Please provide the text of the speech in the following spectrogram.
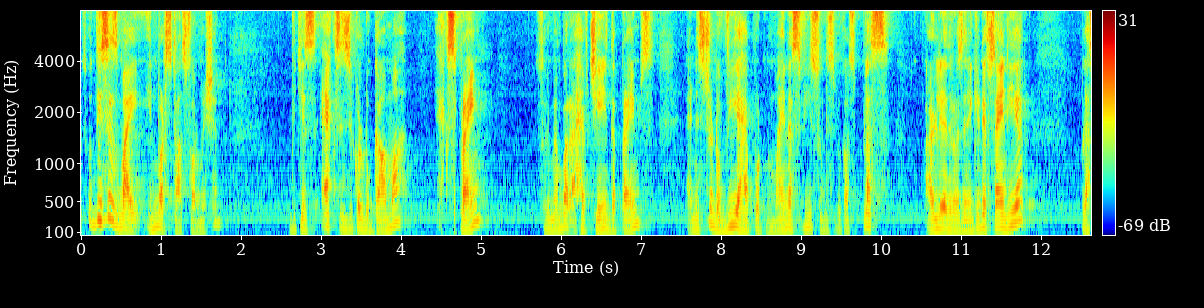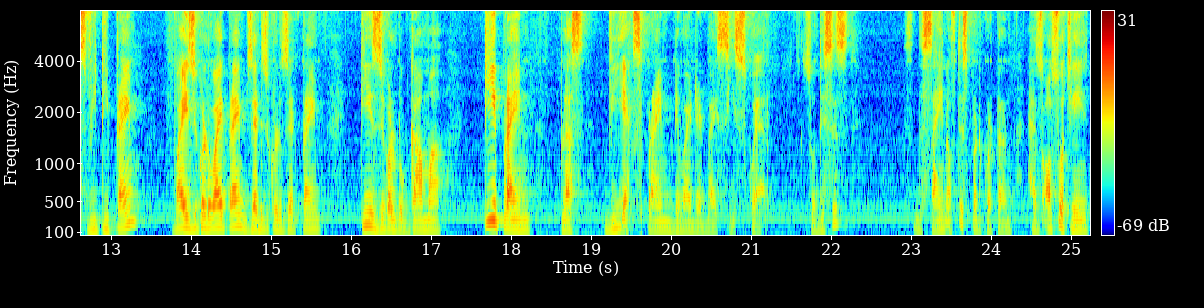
So, this is my inverse transformation which is x is equal to gamma x prime. So, remember I have changed the primes and instead of v I have put minus v. So, this becomes plus earlier there was a negative sign here plus v t prime y is equal to y prime z is equal to z prime t is equal to gamma t prime plus v x prime divided by c square. So, this is the sign of this particular term has also changed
